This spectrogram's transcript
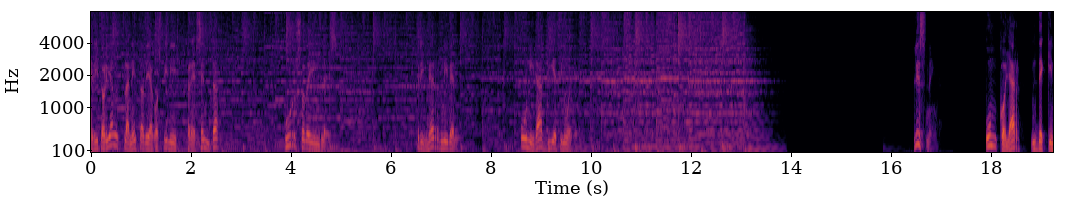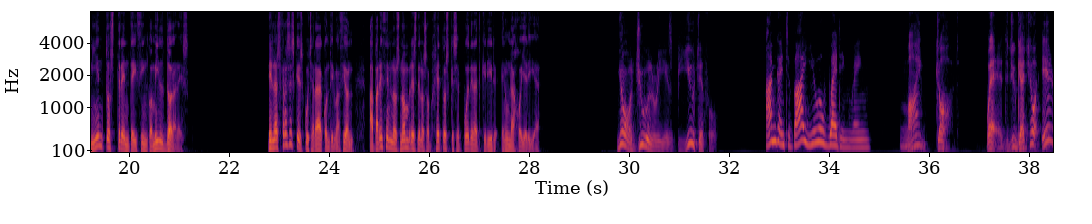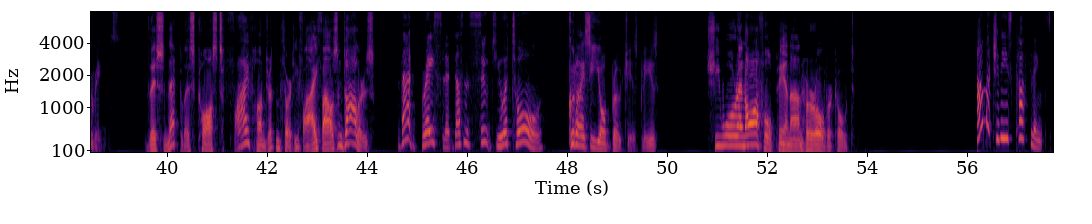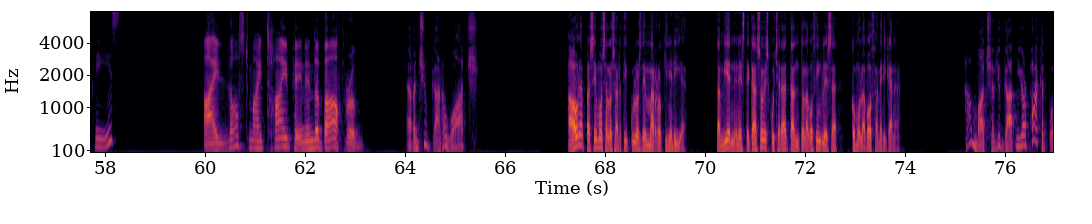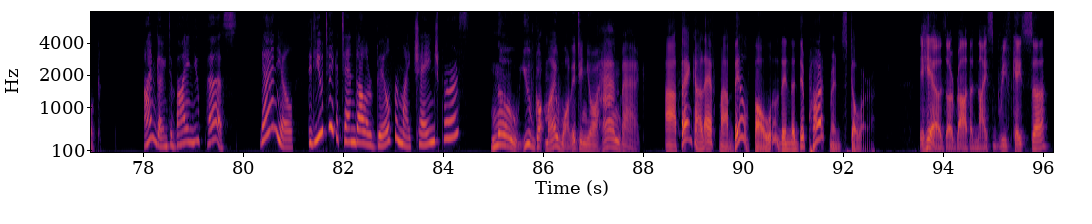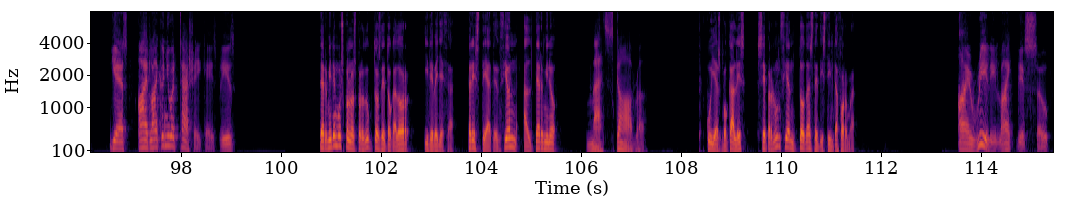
Editorial Planeta de Agostini presenta Curso de Inglés. Primer nivel. Unidad 19. Listening. Un collar de 535 mil dólares. En las frases que escuchará a continuación aparecen los nombres de los objetos que se pueden adquirir en una joyería. Your jewelry is beautiful. I'm going to buy you a wedding ring. My God, where did you get your earrings? This necklace costs $535,000. That bracelet doesn't suit you at all. Could I see your brooches, please? She wore an awful pin on her overcoat. How much are these cufflinks, please? I lost my tie pin in the bathroom. Haven't you got a watch? Ahora pasemos a los artículos de marroquinería. También en este caso escuchará tanto la voz inglesa como la voz americana. How much have you got in your pocketbook? I'm going to buy a new purse. Daniel, did you take a $10 bill from my change purse? No, you've got my wallet in your handbag. I think I left my billfold in the department store. Here's a rather nice briefcase, sir. Yes, I'd like a new attache case, please. Terminemos con los productos de tocador y de belleza. Preste atención al término Mascara. cuyas vocales se pronuncian todas de distinta forma. I really like this soap.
